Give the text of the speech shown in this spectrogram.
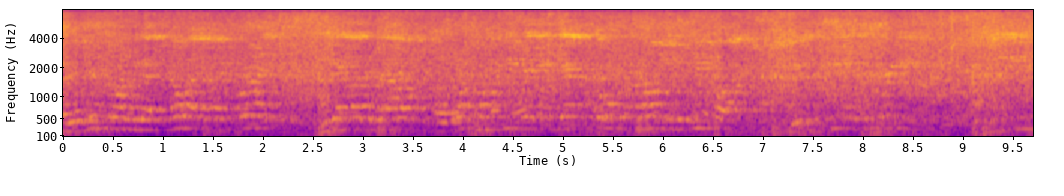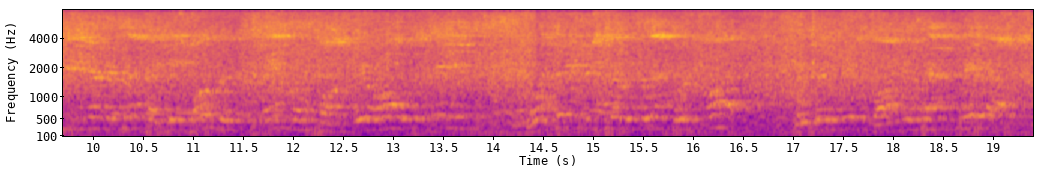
So with this one, we got Noah out in front. He has about a 1.2 second gap over Tony in the two spot. Didn't see in the three. Easy under attack by Dave Barber and Lunchbox. They're all within one second of each other for that first spot. For the final the.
